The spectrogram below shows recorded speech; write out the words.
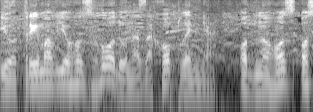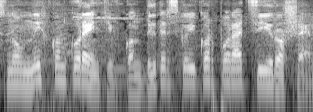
і отримав його згоду на захоплення одного з основних конкурентів кондитерської корпорації Рошен.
